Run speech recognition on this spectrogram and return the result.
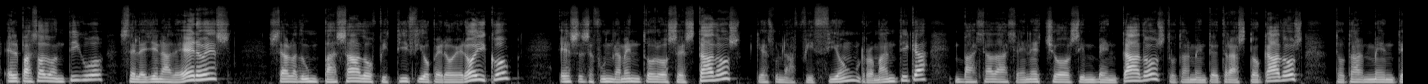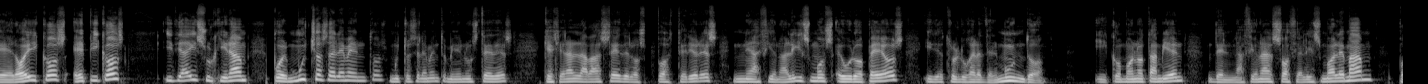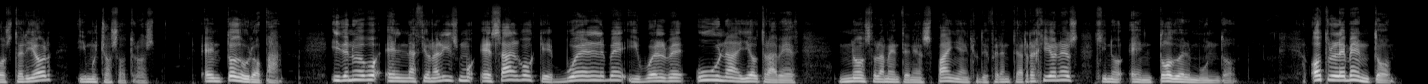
El pasado antiguo se le llena de héroes, se habla de un pasado ficticio pero heroico, es ese fundamento de los estados, que es una ficción romántica basada en hechos inventados, totalmente trastocados, totalmente heroicos, épicos, y de ahí surgirán pues muchos elementos, muchos elementos, miren ustedes, que serán la base de los posteriores nacionalismos europeos y de otros lugares del mundo. Y como no también del nacionalsocialismo alemán posterior y muchos otros. En toda Europa. Y de nuevo, el nacionalismo es algo que vuelve y vuelve una y otra vez, no solamente en España, en sus diferentes regiones, sino en todo el mundo. Otro elemento,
